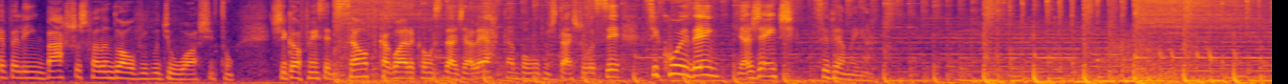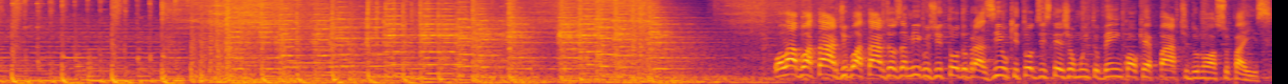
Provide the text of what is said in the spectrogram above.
Evelyn Baixos falando ao vivo de Washington. Chega ao fim dessa edição, fica agora com Cidade Alerta. Bom de tarde para você. Se cuidem e a gente se vê amanhã. Olá, boa tarde, boa tarde aos amigos de todo o Brasil, que todos estejam muito bem em qualquer parte do nosso país.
